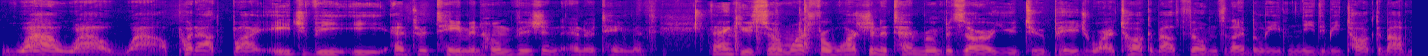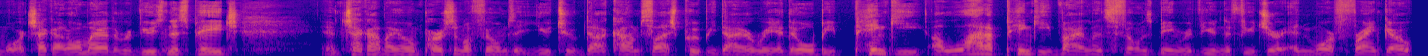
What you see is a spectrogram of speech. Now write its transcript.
Wow, wow, wow. Put out by HVE Entertainment, Home Vision Entertainment. Thank you so much for watching the 10 Room Bizarro YouTube page where I talk about films that I believe need to be talked about more. Check out all my other reviews in this page and check out my own personal films at youtube.com slash poopy diarrhea. There will be pinky, a lot of pinky violence films being reviewed in the future and more Franco,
